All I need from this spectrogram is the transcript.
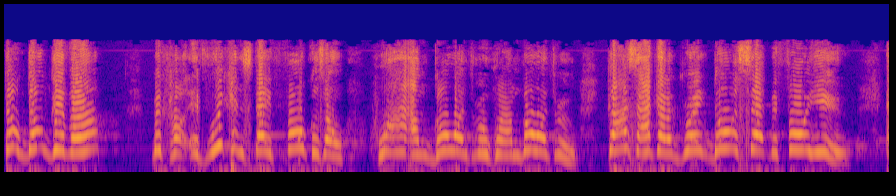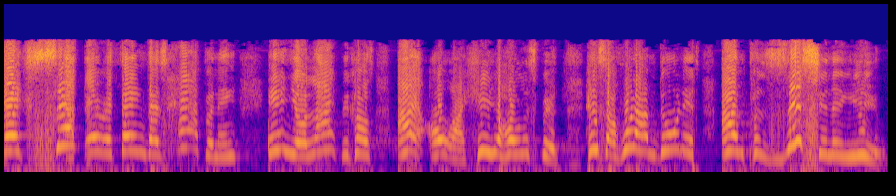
Don't, don't give up. Because if we can stay focused on why I'm going through what I'm going through, God said, I got a great door set before you. Accept everything that's happening in your life because I, oh, I hear your Holy Spirit. He said, what I'm doing is I'm positioning you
